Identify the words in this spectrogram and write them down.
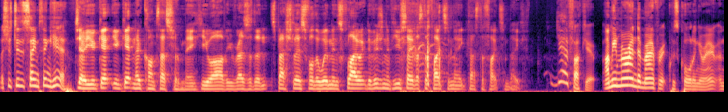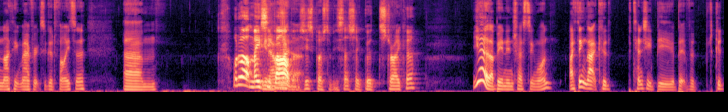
let's just do the same thing here. Joe, you get you get no contest from me. You are the resident specialist for the women's flyweight division. If you say that's the fight to make, that's the fight to make. Yeah, fuck it. I mean, Miranda Maverick was calling her out, and I think Maverick's a good fighter. Um, What about Maycee You know, Barber? She's supposed to be such a good striker. Yeah, that'd be an interesting one. I think that could potentially be a bit of a could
